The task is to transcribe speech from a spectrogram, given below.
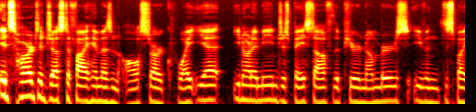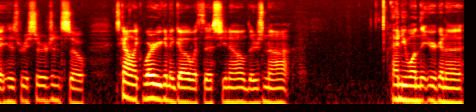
it's hard to justify him as an all-star quite yet. You know what I mean? Just based off the pure numbers even despite his resurgence. So it's kind of like where are you gonna go with this? You know, there's not anyone that you're gonna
